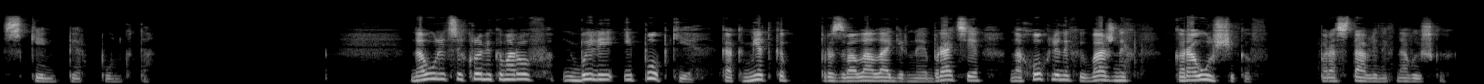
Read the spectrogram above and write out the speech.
скемперпункта. На улицах, кроме комаров, были и попки, как метко прозвала лагерное братья, нахохленных и важных караульщиков, порасставленных на вышках.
